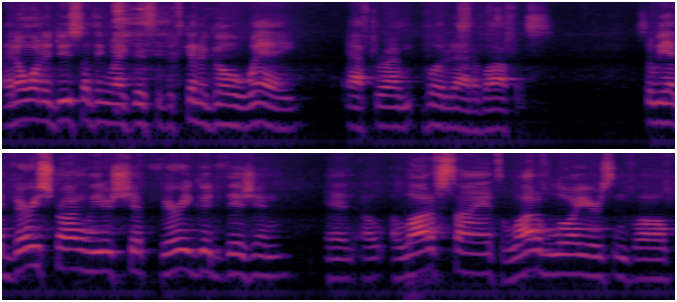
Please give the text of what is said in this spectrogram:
I don't want to do something like this if it's going to go away after I'm voted out of office. So we had very strong leadership, very good vision, and a, a lot of science, a lot of lawyers involved.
